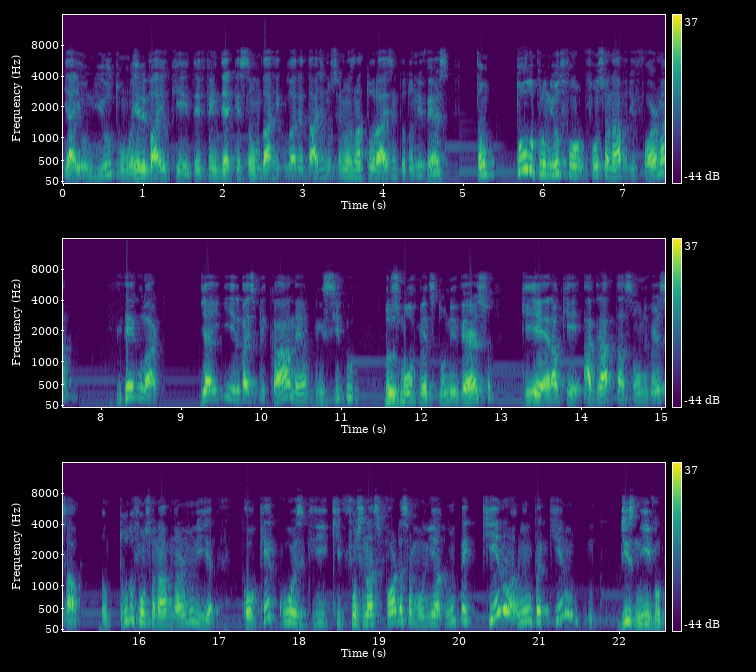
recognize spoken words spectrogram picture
E aí o Newton ele vai o que defender a questão da regularidade nos fenômenos naturais em todo o universo. Então tudo para o Newton fun funcionava de forma regular. E aí ele vai explicar né, o princípio dos movimentos do universo, que era o que? A gravitação universal. Então tudo funcionava na harmonia. Qualquer coisa que, que funcionasse fora dessa harmonia, um pequeno, um pequeno desnível,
